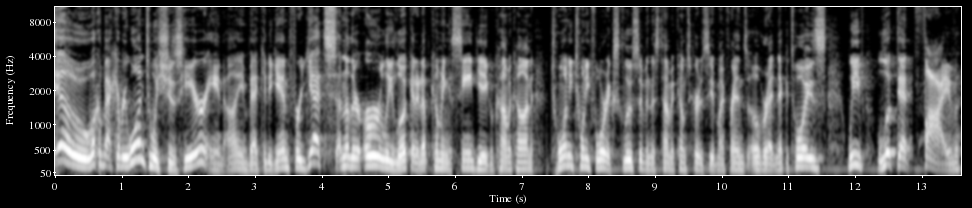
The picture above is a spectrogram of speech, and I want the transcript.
Yo, welcome back everyone, Toyshiz here, and I am back yet again for yet another early look at an upcoming San Diego Comic-Con 2024 exclusive, and this time it comes courtesy of my friends over at NECA Toys. We've looked at five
